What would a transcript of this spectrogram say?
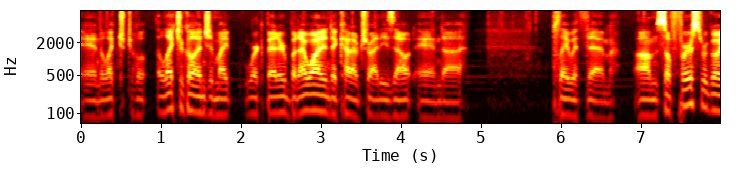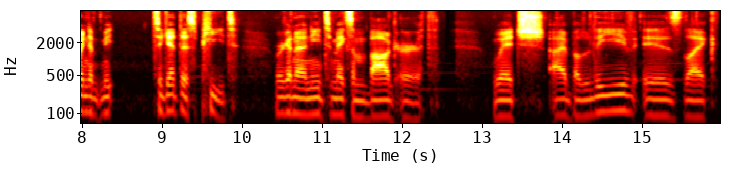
and electrical electrical engine might work better. But I wanted to kind of try these out and uh, play with them. Um, so first, we're going to meet to get this peat. We're gonna need to make some bog earth, which I believe is like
